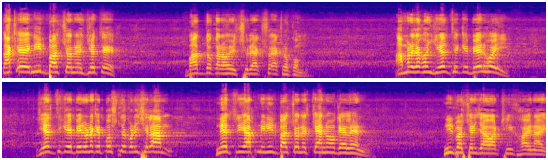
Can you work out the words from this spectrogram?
তাকে নির্বাচনে যেতে বাধ্য করা হয়েছিল একশো একরকম আমরা যখন জেল থেকে বের হই, জেল থেকে বের ওনাকে প্রশ্ন করেছিলাম, নেত্রী, আপনি নির্বাচনে কেন গেলেন? নির্বাচনে যাওয়া ঠিক হয় নাই।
